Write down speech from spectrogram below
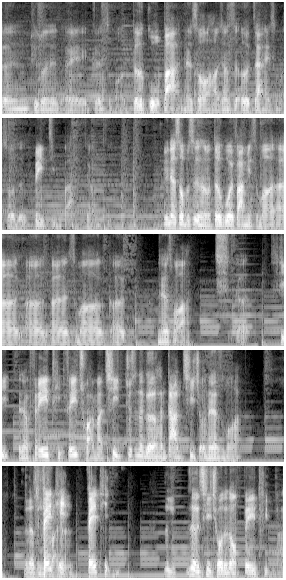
跟比如说那个诶跟什么德国吧，那时候好像是二战还是什么时候的背景吧，这样子。因为那时候不是什么德国会发明什么呃呃呃什么呃那个什么气呃气那叫飞艇飞船嘛，气就是那个很大的气球，那个什么啊？那个什么飞艇飞艇热热气球的那种飞艇嘛。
